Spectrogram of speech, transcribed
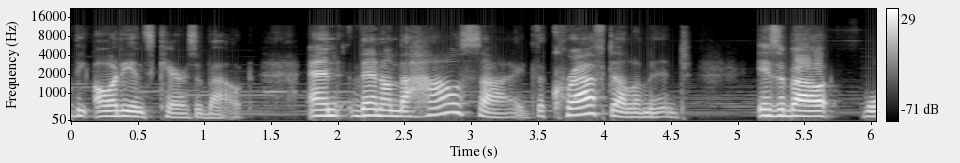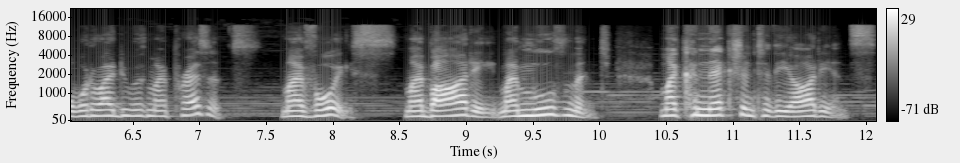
the audience cares about. And then on the how side, the craft element is about, well, what do I do with my presence, my voice, my body, my movement, my connection to the audience?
